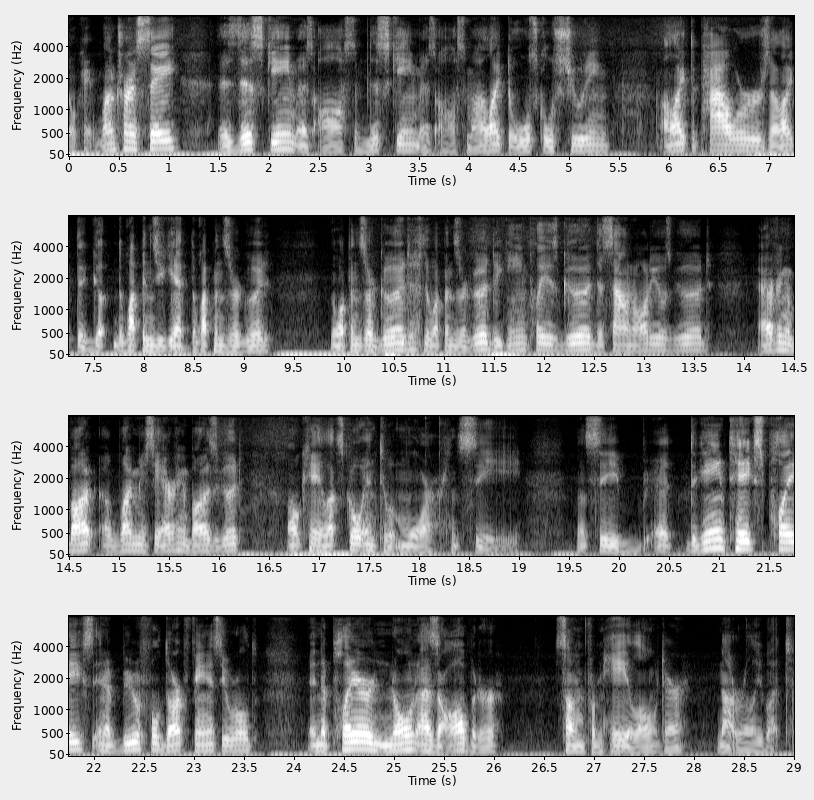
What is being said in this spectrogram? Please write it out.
okay. What I'm trying to say is this game is awesome. This game is awesome. I like the old school shooting. I like the powers. I like the the weapons you get. The weapons are good. The weapons are good. The weapons are good. The gameplay is good. The sound audio is good. Everything about it, uh, what I mean to say, everything about it is good. Okay, let's go into it more. Let's see. Let's see. It, the game takes place in a beautiful dark fantasy world, and the player known as the Arbiter, some from Halo, there, not really, but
